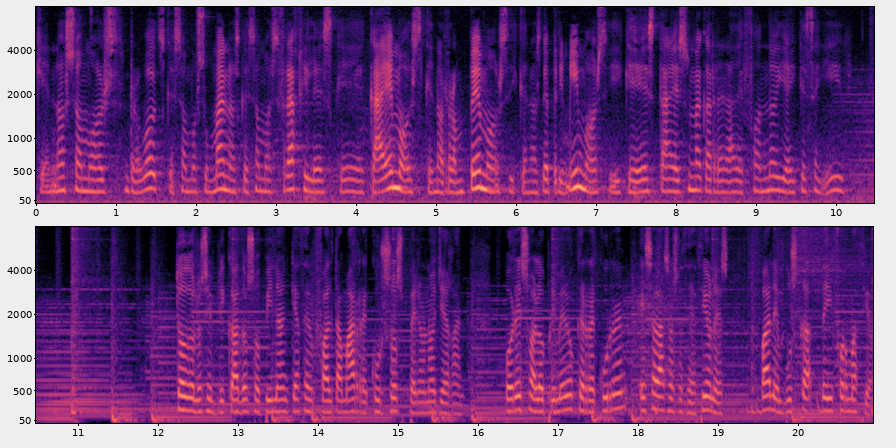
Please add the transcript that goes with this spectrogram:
que no somos robots, que somos humanos, que somos frágiles, que caemos, que nos rompemos y que nos deprimimos y que esta es una carrera de fondo y hay que seguir. Todos los implicados opinan que hacen falta más recursos, pero no llegan. Por eso a lo primero que recurren es a las asociaciones, van en busca de información.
